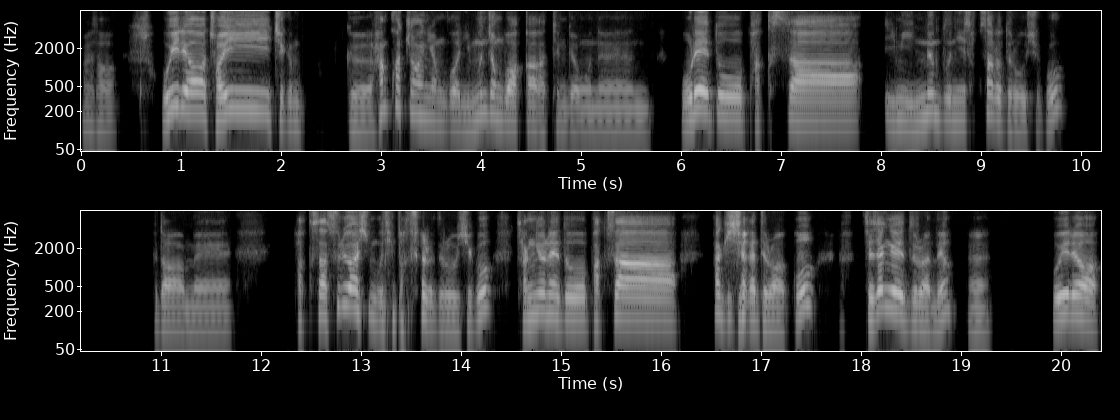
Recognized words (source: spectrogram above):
그래서 오히려 저희 지금 그 한국중앙연구원 인문정보학과 같은 경우는 올해도 박사 이미 있는 분이 석사로 들어오시고 그 다음에 박사 수료하신 분이 박사로 들어오시고 작년에도 박사 학위자가 들어왔고 재작년에 들어왔네요. 예. 오히려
